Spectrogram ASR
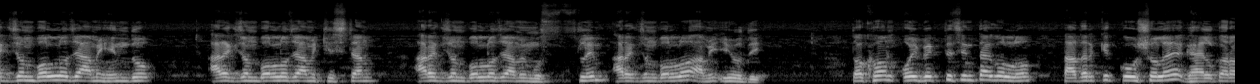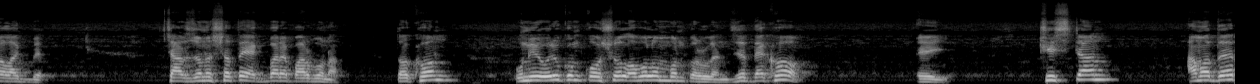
একজন বলল যে, আমি হিন্দু। আরেকজন বলল যে, আমি খ্রিস্টান। আরেকজন বলল যে, আমি মুসলিম। আরেকজন বলল, আমি ইহুদি। তখন ওই ব্যক্তি চিন্তা করল তাদেরকে কৌশলে ঘায়েল করা লাগবে। চারজনের সাথে একবারে পারব না। তখন উনি ওইরকম কৌশল অবলম্বন করলেন যে, দেখো, এই খ্রিস্টান আমাদের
